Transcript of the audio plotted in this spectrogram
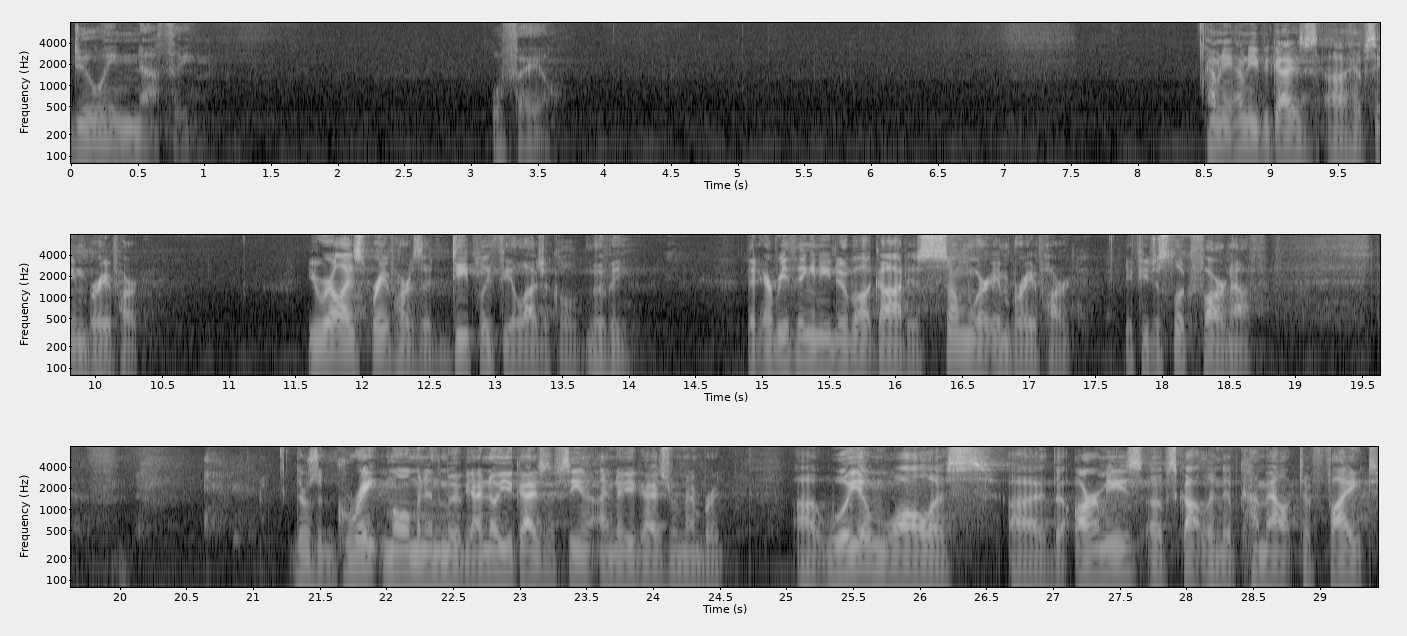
Doing nothing will fail. How many, how many of you guys uh, have seen Braveheart? You realize Braveheart is a deeply theological movie, that everything you need to know about God is somewhere in Braveheart if you just look far enough. There's a great moment in the movie. I know you guys have seen it, I know you guys remember it. Uh, William Wallace, uh, the armies of Scotland have come out to fight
